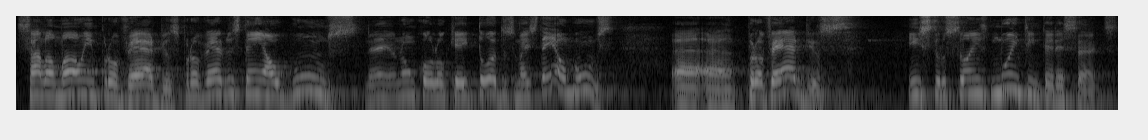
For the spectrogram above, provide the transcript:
Salomão em Provérbios. Provérbios tem alguns, né, eu não coloquei todos, mas tem alguns uh, uh, provérbios, instruções muito interessantes.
